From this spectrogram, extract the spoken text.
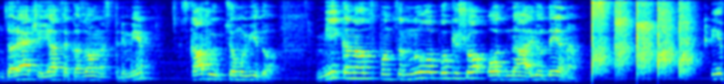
До речі, я це казав на стрімі. Скажу і в цьому відео. Мій канал спонсорнуло поки що одна людина. І,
